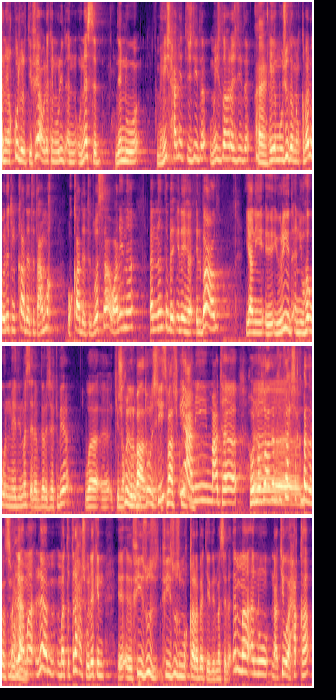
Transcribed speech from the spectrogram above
أنا أقول ارتفاع ولكن أريد أن انسب لأنه ما هيش حالات جديدة وما هيش ظاهرة جديدة أي. هي موجودة من قبل ولكن قاعدة تتعمق وقاعدة تتوسع وعلينا أن ننتبه إليها البعض يعني يريد أن يهون هذه المسألة بدرجة كبيرة وكما شكون نقولوا شكون؟ يعني معناتها هو الموضوع هذا ما آه، تطرحش قبل رسمي لا. ما لا ما تطرحش ولكن آه، في زوز في زوز مقاربات هذه المسألة إما أنه نعطيوها حقها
